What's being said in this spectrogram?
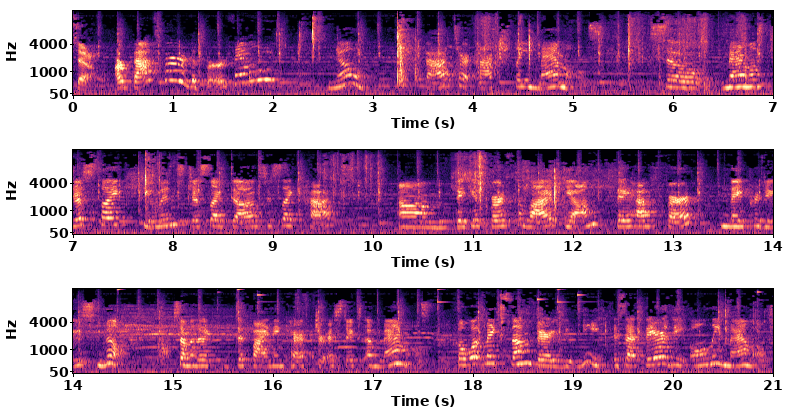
So, are bats part of the bird family? No, bats are actually mammals. So mammals, just like humans, just like dogs, just like cats, um, they give birth to live young, they have fur, and they produce milk. Some of the defining characteristics of mammals. But what makes them very unique is that they are the only mammals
